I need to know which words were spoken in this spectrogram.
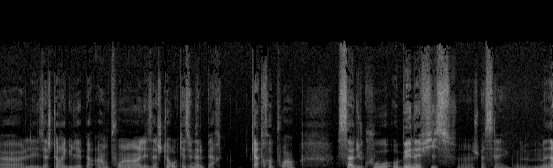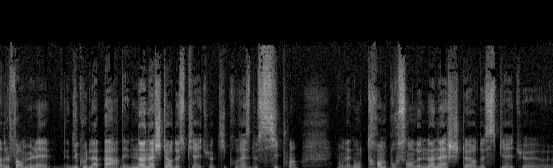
euh, les acheteurs réguliers perdent 1 point, les acheteurs occasionnels perdent 4 points. Ça, du coup, au bénéfice, euh, je sais pas si c'est manière de le formuler, du coup, de la part des non-acheteurs de spiritueux, qui progressent de 6 points. Et on a donc 30% de non-acheteurs de spiritueux euh,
